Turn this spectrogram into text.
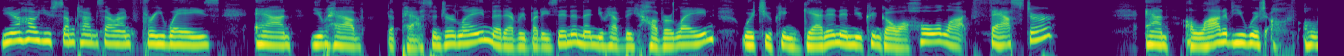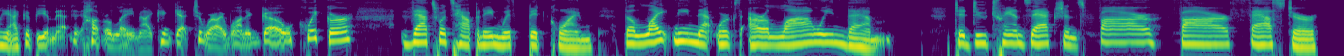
you know how you sometimes are on freeways and you have the passenger lane that everybody's in and then you have the hover lane which you can get in and you can go a whole lot faster? And a lot of you wish oh if only i could be in that hover lane i can get to where i want to go quicker. That's what's happening with bitcoin. The lightning networks are allowing them to do transactions far far faster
